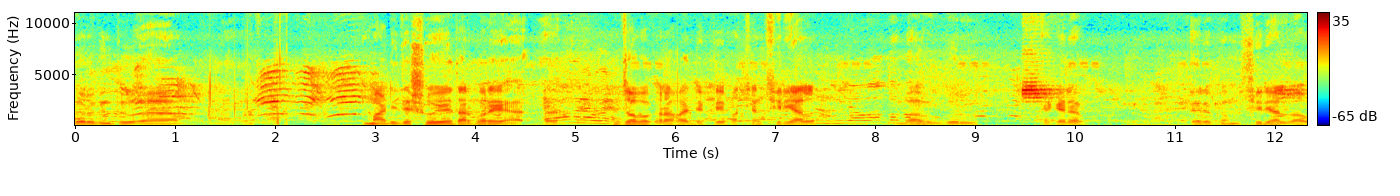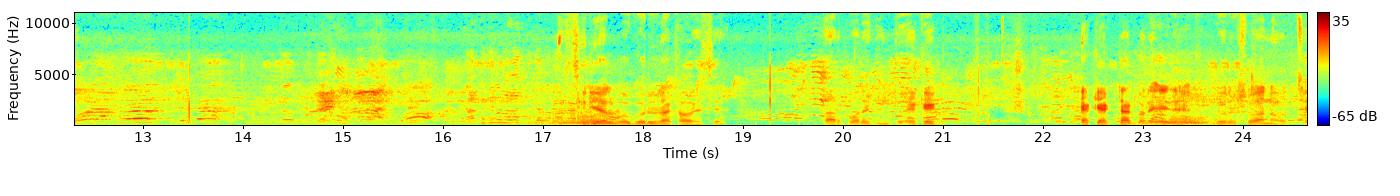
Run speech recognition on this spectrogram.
গরু কিন্তু মাটিতে শুয়ে তারপরে জব করা হয়, দেখতেই পাচ্ছেন, সিরিয়াল বা গরু, একের এরকম সিরিয়াল বাও সিরিয়াল বউ গরু রাখা হয়েছে। তারপরে কিন্তু এক এক এক একটা করে এই গরু শোয়ানো হচ্ছে।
